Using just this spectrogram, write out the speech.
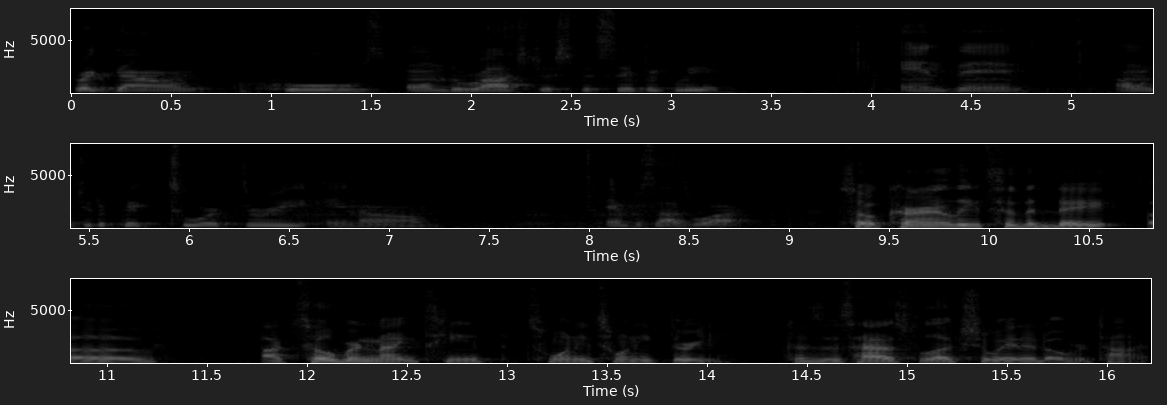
break down who's on the roster specifically, and then I want you to pick two or three and um, emphasize why. So currently to the date of October 19th, 2023, because this has fluctuated over time.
